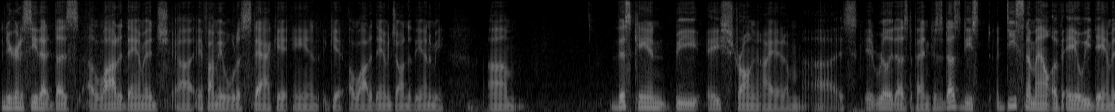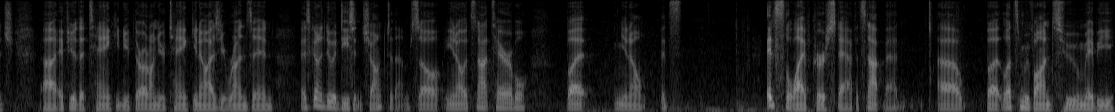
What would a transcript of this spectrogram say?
And you're going to see that it does a lot of damage uh, if I'm able to stack it and get a lot of damage onto the enemy. Um, this can be a strong item. Uh, it really does depend because it does de a decent amount of AoE damage. Uh, if you're the tank and you throw it on your tank, you know, as he runs in, it's going to do a decent chunk to them. So, you know, it's not terrible, but, you know, it's it's the life curse staff. It's not bad. Uh, but let's move on to maybe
